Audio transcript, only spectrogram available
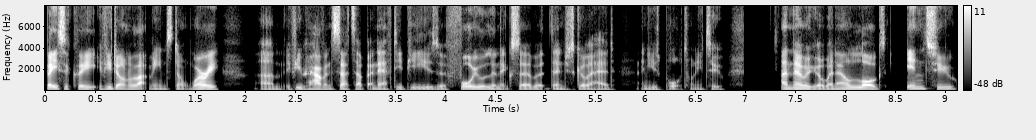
Basically, if you don't know what that means, don't worry. Um, if you haven't set up an FTP user for your Linux server, then just go ahead and use port 22. And there we go. We're now logged into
